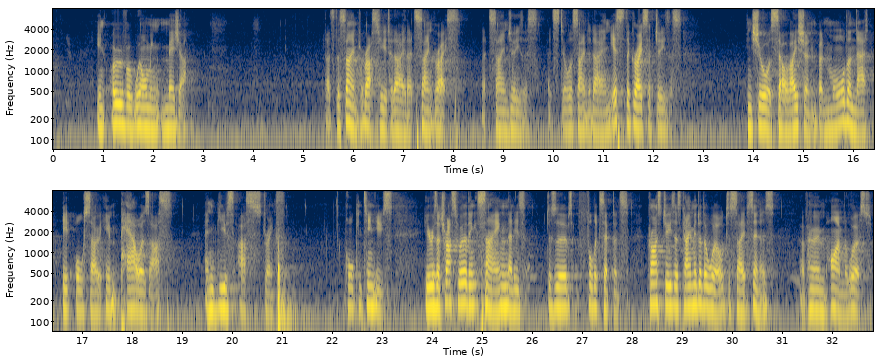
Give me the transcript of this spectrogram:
in overwhelming measure. That's the same for us here today, that same grace, that same Jesus. It's still the same today. And yes, the grace of Jesus ensures salvation, but more than that, it also empowers us and gives us strength. Paul continues. Here is a trustworthy saying that is, deserves full acceptance. Christ Jesus came into the world to save sinners, of whom I am the worst.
